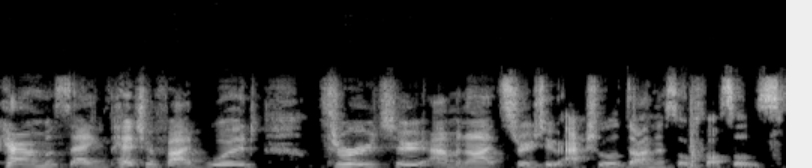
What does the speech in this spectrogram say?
Karen was saying, petrified wood through to ammonites through to actual dinosaur fossils.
